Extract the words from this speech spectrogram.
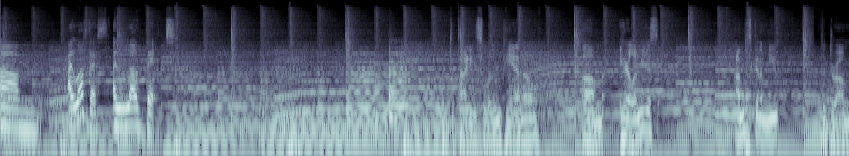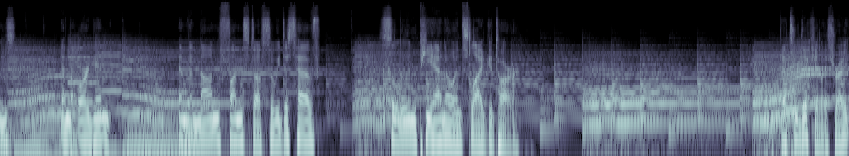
Um I love this. I love it. with the tiny saloon piano. Um, here, let me just. I'm just gonna mute the drums and the organ and the non-fun stuff, so we just have saloon piano and slide guitar. That's ridiculous, right?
